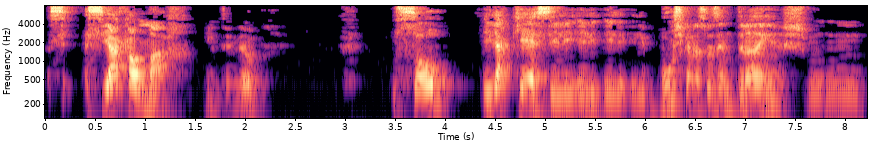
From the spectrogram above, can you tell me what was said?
se, se, acalmar, entendeu? O sol ele aquece, ele, ele, ele, ele busca nas suas entranhas um,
